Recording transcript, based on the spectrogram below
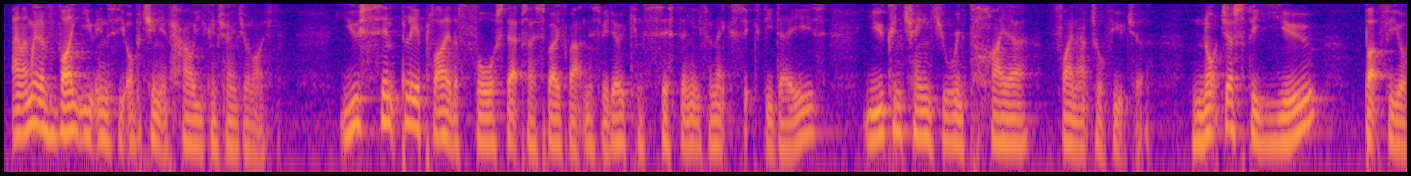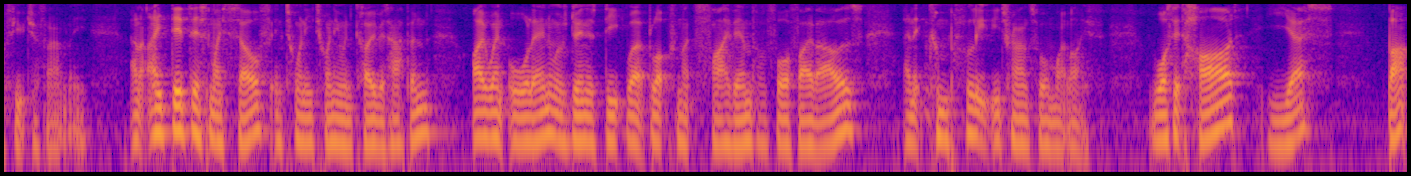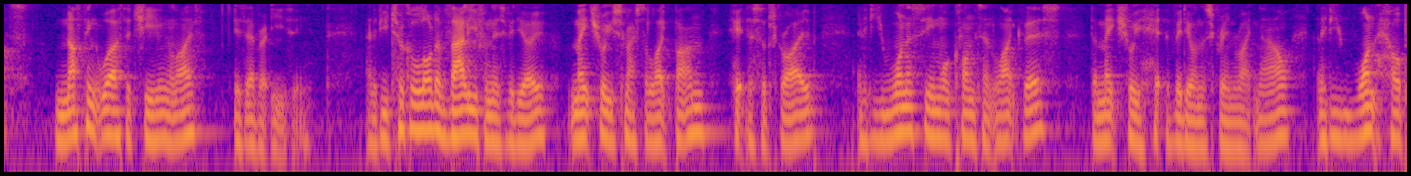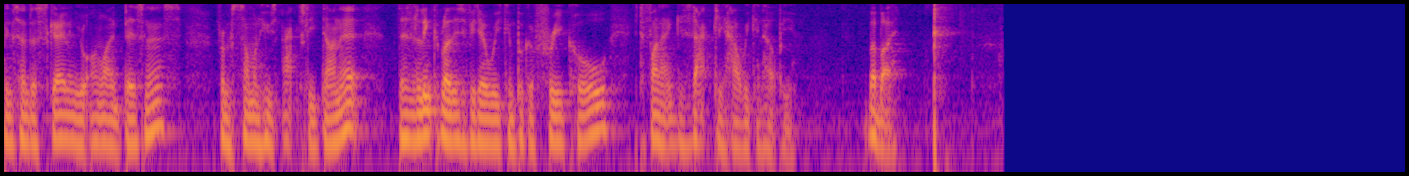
And I'm going to invite you into the opportunity of how you can change your life. You simply apply the four steps I spoke about in this video consistently for the next 60 days. You can change your entire financial future, not just for you, but for your future family. And I did this myself in 2020 when COVID happened. I went all in, I was doing this deep work block from like 5 a.m. for four or five hours, and it completely transformed my life. Was it hard? Yes, but nothing worth achieving in life is ever easy. And if you took a lot of value from this video, make sure you smash the like button, hit the subscribe. And if you want to see more content like this, then make sure you hit the video on the screen right now. And if you want help in terms of scaling your online business from someone who's actually done it, there's a link below this video where you can book a free call to find out exactly how we can help you. Bye bye.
